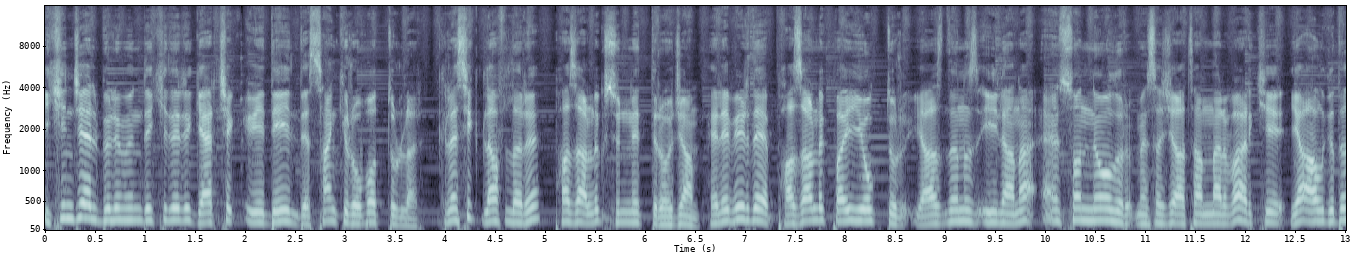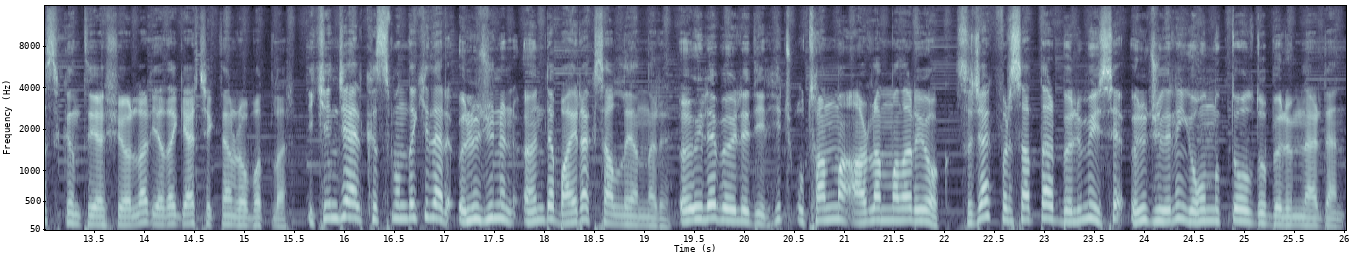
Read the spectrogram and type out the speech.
İkinci el bölümündekileri gerçek üye değil de sanki robotturlar. Klasik lafları pazarlık sünnettir hocam. Hele bir de pazarlık payı yoktur. Yazdığınız ilana en son ne olur mesajı atanlar var ki ya algıda sıkıntı yaşıyorlar ya da gerçekten robotlar. İkinci el kısmındakiler ölücünün önde bayrak sallayanları. Öyle böyle değil. Hiç utanma arlanmaları yok. Sıcak fırsatlar bölümü ise ölücülerin yoğunlukta olduğu bölümlerden.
